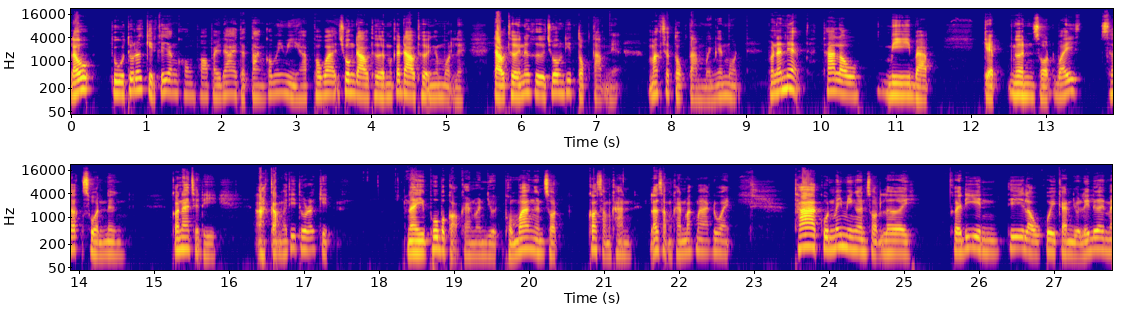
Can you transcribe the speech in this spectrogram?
แล้ว ดูธุรกิจก็ยังคงพอไปได้แต่ตังก็ไม่มีครับ เพราะว่าช่วงดาวเทิร์นมันก็ดาวเทิร์นกันหมดเลย ดาวเทิร์นก็คือช่วงที่ตกต่ำเนี่ยมักจะตกต่ำเหมือนกันหมด เพราะนั้นเนี่ยถ้าเรามีแบบเก็บเงินสดไว้สักส่วนหนึ่งก็น่าจะดีอะกลับมาที่ธุรกิจ ในผู้ประกอบการวันหยุด ผมว่าเงินสดก็สำคัญแล้วสำคัญมากๆด้วย ถ้าคุณไม่มีเงินสดเลย เคยได้ยินที่เราคุยกันอยู่เรื่อยๆไหม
